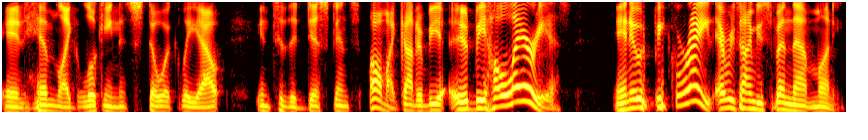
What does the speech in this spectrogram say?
and him like looking stoically out into the distance. Oh my god, it'd be it'd be hilarious. And it would be great every time you spend that money.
